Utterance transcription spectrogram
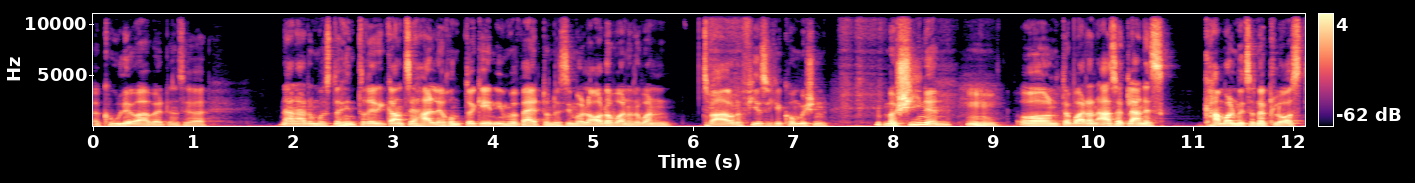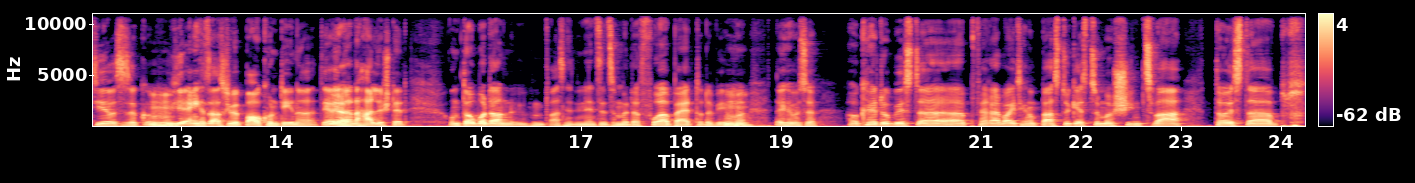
eine coole Arbeit. Und so, nein, nein, du musst dahinter die ganze Halle runtergehen, immer weiter. Und das ist immer lauter geworden. Und da waren zwei oder vier solche komischen Maschinen. Mhm. Und da war dann auch so ein kleines Kammerl mit so einer Glastür, was ist so, Mhm. wie eigentlich so ausgeschrieben, Baucontainer, der Ja. in einer Halle steht. Und da war dann, ich weiß nicht, ich nenne es jetzt einmal der Vorarbeit oder wie immer, Mhm. da ich immer so, okay, du bist der äh, Ferrari-Bauer und passt, du gehst zur Maschine 2, da ist der pff,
